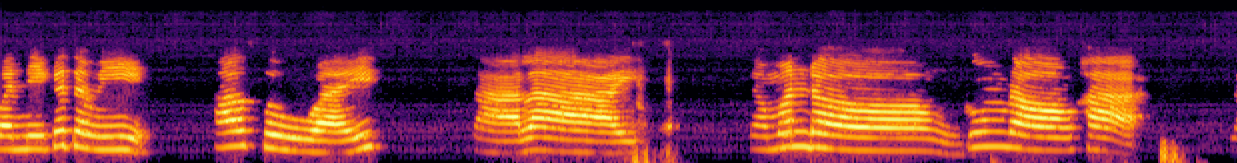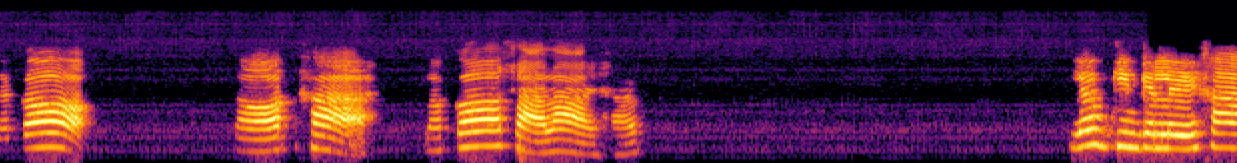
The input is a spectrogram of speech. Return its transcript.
วันนี้ก็จะมีข้าวสวย สาหร่ายแซลมอนดอง กุ้งดองค่ะ แล้วก็ซอสค่ะ แล้วก็สาหร่ายครับ เริ่มกินกันเลยค่ะ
